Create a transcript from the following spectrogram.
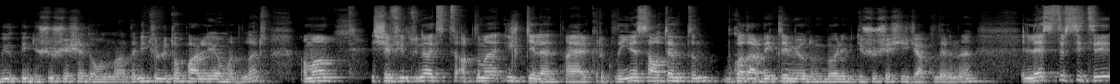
büyük bir düşüş yaşadı onlar da. Bir türlü toparlayamadılar. Ama Sheffield United aklıma ilk gelen hayal kırıklığı. Yine Southampton bu kadar beklemiyordum böyle bir düşüş yaşayacaklarını. Leicester City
